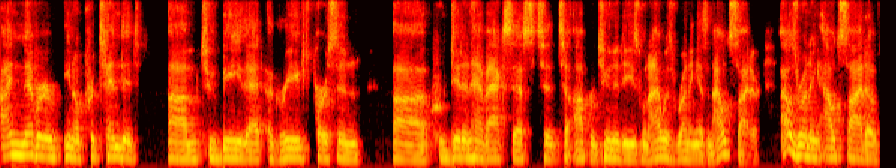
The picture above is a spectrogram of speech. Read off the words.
I never, you know, pretended um, to be that aggrieved person uh, who didn't have access to, to opportunities when I was running as an outsider. I was running outside of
